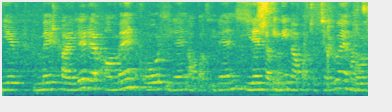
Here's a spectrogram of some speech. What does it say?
եւ մեր քայլերը ամեն օր իրեն ապաց իրեն իրենց թիմին ապացուցելու են, որ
